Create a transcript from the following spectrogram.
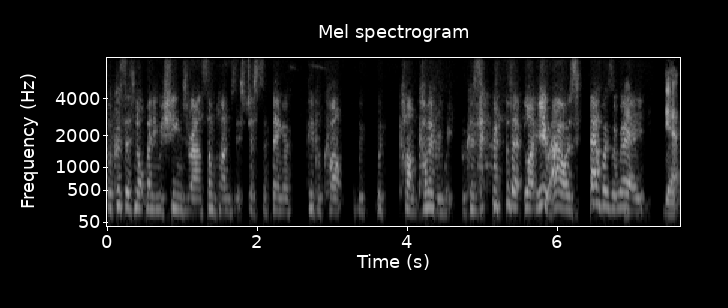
because there's not many machines around, sometimes it's just a thing of people can't we, we can't come every week because they're like you, hours hours away. Yeah.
